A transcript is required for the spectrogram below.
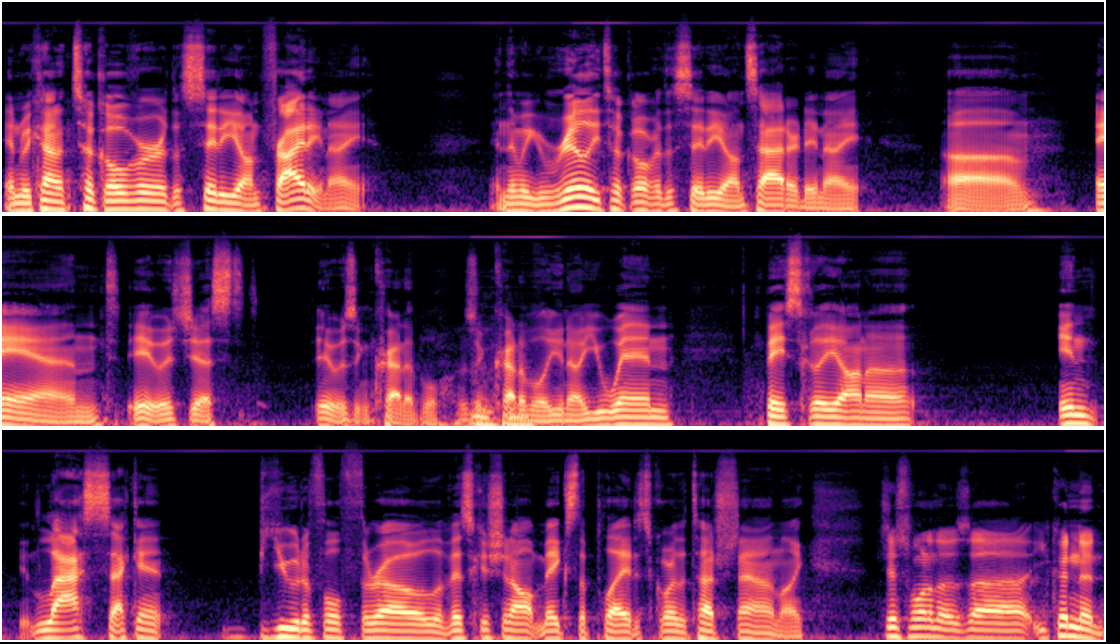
and we kind of took over the city on Friday night, and then we really took over the city on Saturday night. Um, and it was just it was incredible. It was incredible. You know, you win basically on a in last second beautiful throw. Laviska Shenault makes the play to score the touchdown. Like just one of those uh you couldn't have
